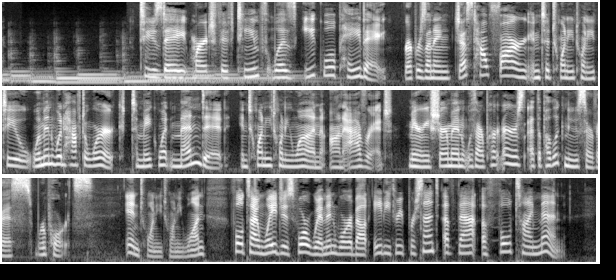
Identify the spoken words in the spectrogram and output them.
Tuesday, March 15th was Equal Pay Day, representing just how far into 2022 women would have to work to make what men did in 2021 on average. Mary Sherman, with our partners at the Public News Service, reports. In 2021, full time wages for women were about 83% of that of full time men.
